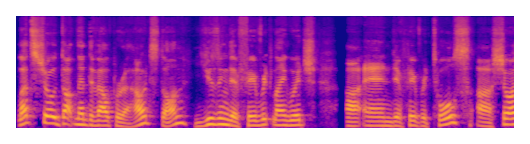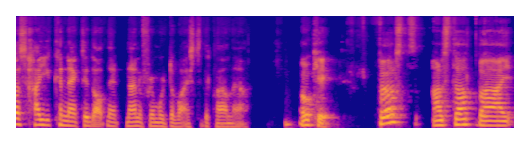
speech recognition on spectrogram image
let's show .NET developer how it's done using their favorite language uh, and their favorite tools. Uh, show us how you connect a .NET Nano Framework device to the cloud now. Okay. First, I'll start by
